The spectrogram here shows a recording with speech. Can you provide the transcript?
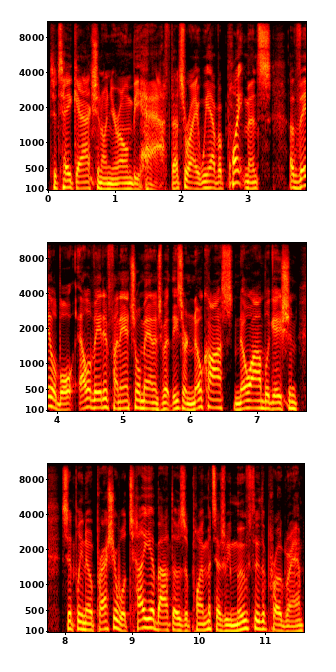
to take action on your own behalf. That's right. We have appointments available, Elevated Financial Management. These are no cost, no obligation obligation, simply no pressure. We'll tell you about those appointments as we move through the program.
